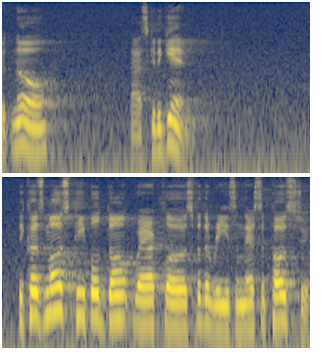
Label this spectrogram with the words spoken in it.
But no, ask it again because most people don't wear clothes for the reason they're supposed to.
